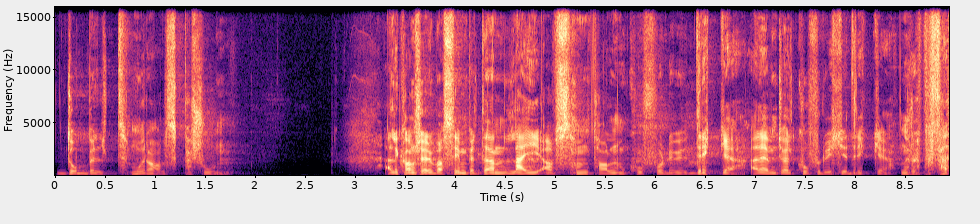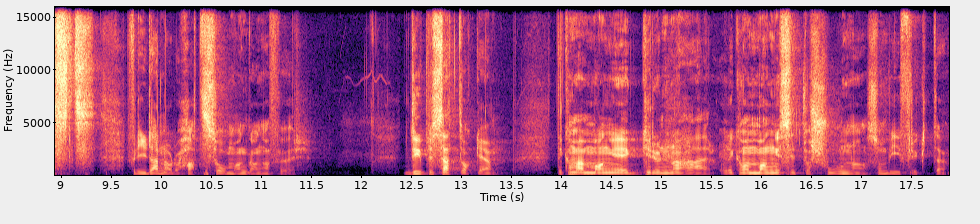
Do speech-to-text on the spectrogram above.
dobbeltmoralsk person. Eller kanskje er du bare simpelthen lei av samtalen om hvorfor du drikker, eller eventuelt hvorfor du ikke drikker når du er på fest. Fordi den har du hatt så mange ganger før. Dypest sett, dere, det kan være mange grunner her, og det kan være mange situasjoner som vi frykter.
